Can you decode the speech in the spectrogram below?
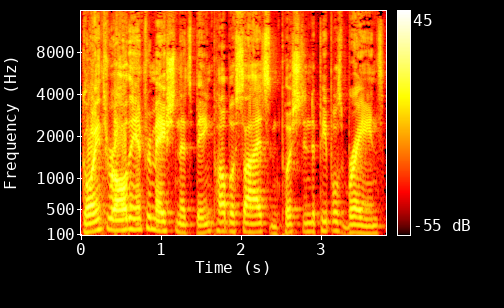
going through all the information that's being publicized and pushed into people's brains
